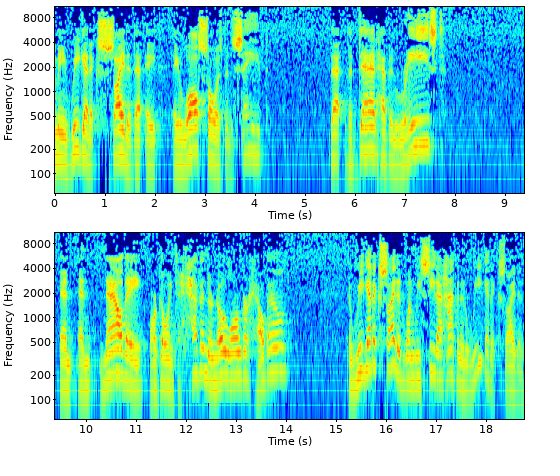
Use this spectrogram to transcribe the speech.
mean, we get excited that a, a lost soul has been saved, that the dead have been raised, and, and now they are going to heaven. They're no longer hellbound. And we get excited when we see that happen, and we get excited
